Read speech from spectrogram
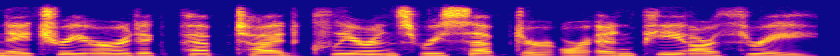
natriuretic peptide clearance receptor or NPR3.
